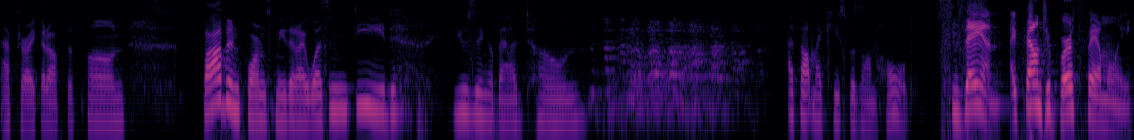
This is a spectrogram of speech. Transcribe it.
After I get off the phone, Bob informs me that I was indeed using a bad tone. I thought my case was on hold. Suzanne, I found your birth family.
